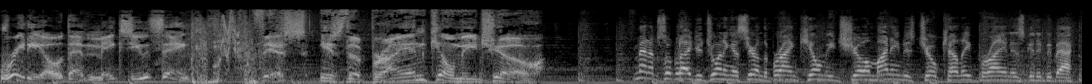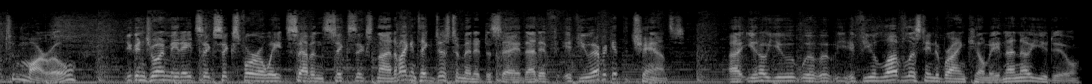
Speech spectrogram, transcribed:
Radio that makes you think. This is the Brian Kilmeade Show. Man, I'm so glad you're joining us here on the Brian Kilmeade Show. My name is Joe Kelly. Brian is going to be back tomorrow. You can join me at 866 408 7669. If I can take just a minute to say that if, if you ever get the chance, uh, you know, you if you love listening to Brian Kilmeade, and I know you do,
